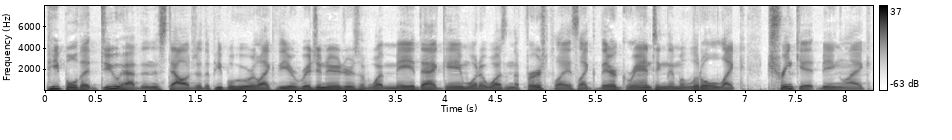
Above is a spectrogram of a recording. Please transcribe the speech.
people that do have the nostalgia, the people who are like the originators of what made that game what it was in the first place, like they're granting them a little like trinket being like,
